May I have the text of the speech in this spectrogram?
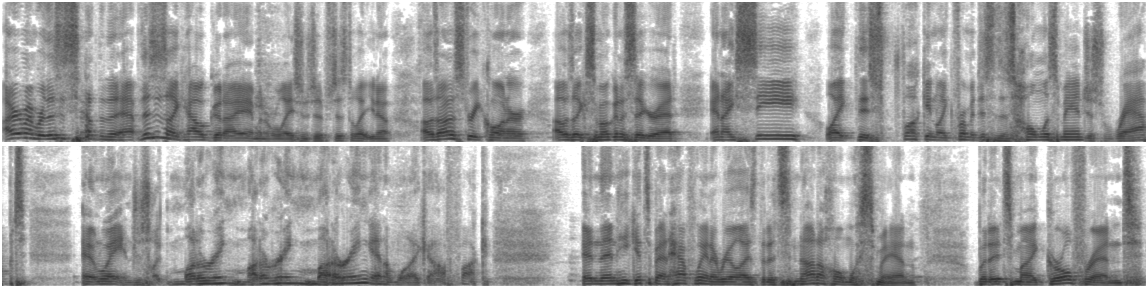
I remember this is something that happened. This is like how good I am in relationships. Just to let you know, I was on a street corner. I was like smoking a cigarette, and I see like this fucking like from a distance this homeless man just wrapped and wait and just like muttering, muttering, muttering, and I'm like, oh fuck. And then he gets about halfway, and I realize that it's not a homeless man, but it's my girlfriend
